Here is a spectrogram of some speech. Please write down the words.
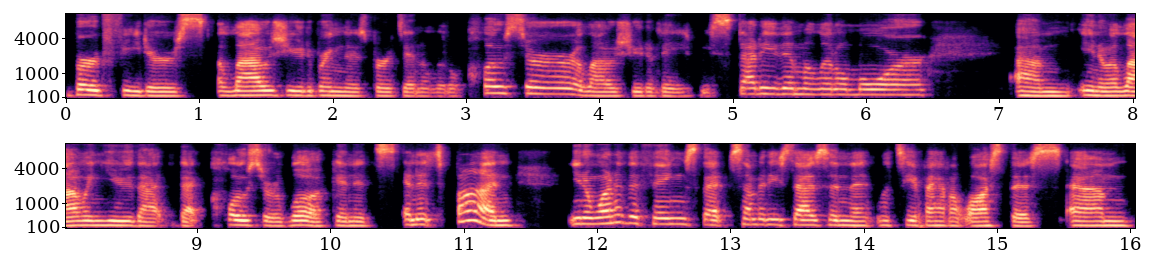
bird feeders allows you to bring those birds in a little closer, allows you to maybe study them a little more um, you know, allowing you that that closer look. And it's and it's fun. You know, one of the things that somebody says, and let's see if I haven't lost this. Um,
